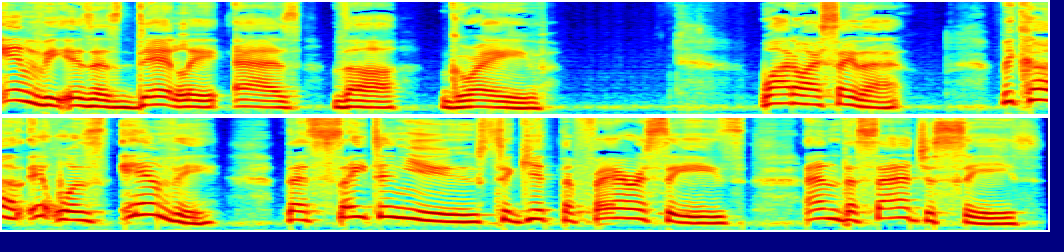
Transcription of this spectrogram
envy is as deadly as the grave. Why do I say that? Because it was envy that Satan used to get the Pharisees and the Sadducees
